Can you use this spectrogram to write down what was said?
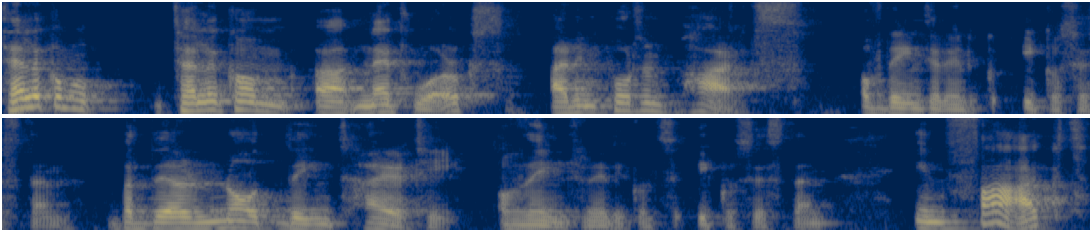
Telecom, telecom uh, networks are important parts of the internet ecosystem, but they are not the entirety of the internet ecosystem. In fact,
